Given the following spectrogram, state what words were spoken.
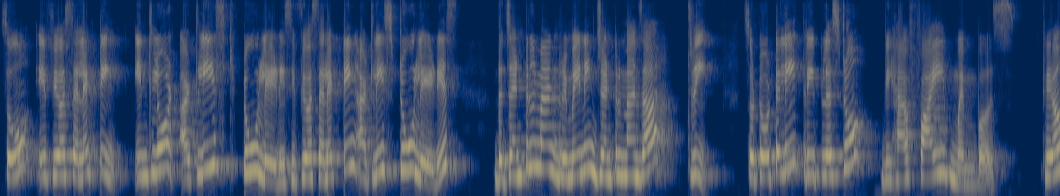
So if you are selecting, include at least two ladies. If you are selecting at least two ladies, the gentlemen, remaining gentlemen are three. So totally 3 plus 2, we have 5 members. Clear?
